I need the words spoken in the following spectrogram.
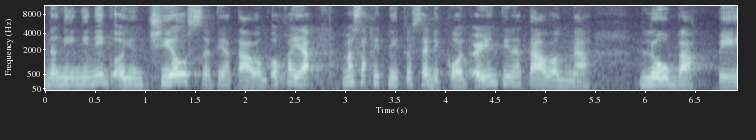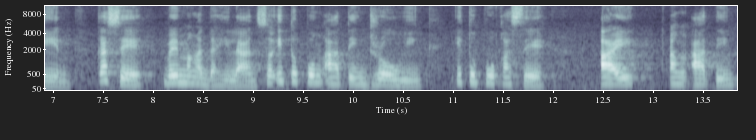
nanginginig o yung chills na tinatawag o kaya masakit dito sa likod or yung tinatawag na low back pain. Kasi may mga dahilan. So ito pong ating drawing, ito po kasi ay ang ating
